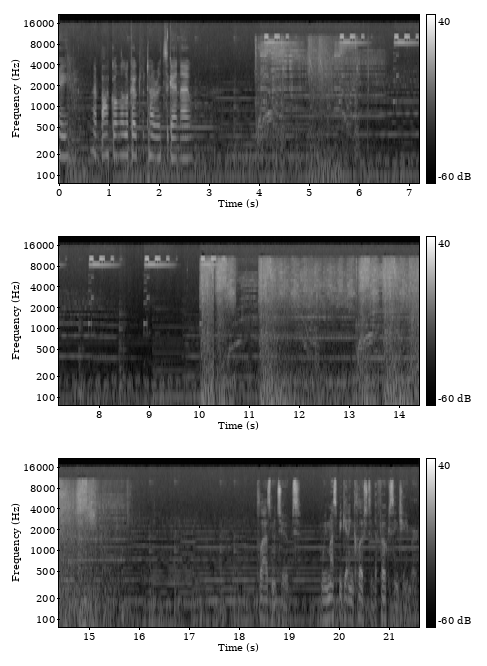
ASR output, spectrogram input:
Okay, I'm back on the lookout for turrets again now. Plasma tubes. We must be getting close to the focusing chamber.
